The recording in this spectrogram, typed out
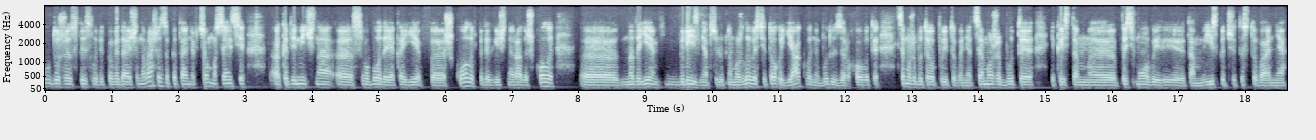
дуже стисло відповідаючи на ваше запитання, в цьому сенсі академічна е, свобода, яка є в е, школи, в педагогічної ради школи, е, надає різні абсолютно можливості того, як вони будуть зараховувати. Це може бути опитування, це може бути якийсь там е, письмовий там іспит чи тестування,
